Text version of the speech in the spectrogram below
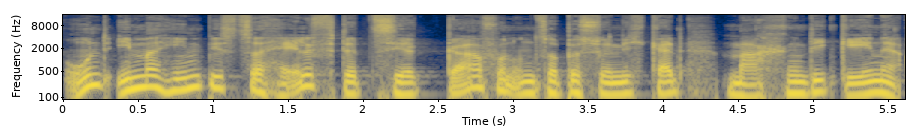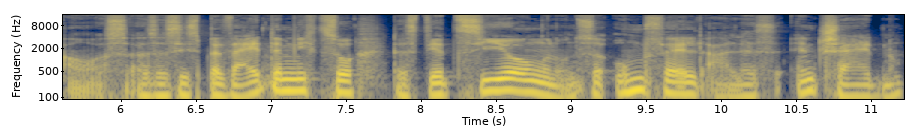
Und immerhin bis zur Hälfte circa von unserer Persönlichkeit machen die Gene aus. Also es ist bei weitem nicht so, dass die Erziehung und unser Umfeld alles entscheiden.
